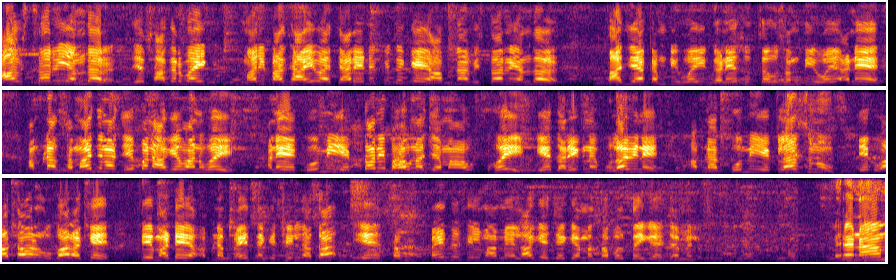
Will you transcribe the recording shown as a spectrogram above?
આ વિસ્તારની અંદર જે સાગરભાઈ મારી પાસે આવ્યા ત્યારે એને કીધું કે આપના વિસ્તારની અંદર તાજિયા કમિટી હોય ગણેશ ઉત્સવ સમિતિ હોય અને આપણા સમાજના જે પણ આગેવાન હોય અને કોમી એકતાની ભાવના જેમાં હોય એ દરેકને બોલાવીને આપણા કોમી એકલાસનું એક વાતાવરણ ઊભા રાખે તે માટે આપણા પ્રયત્નશીલ હતા એ સફ- પ્રયત્નશીલમાં મેં લાગે છે કે અમે સફળ થઈ ગયા છે અમે લોકો मेरा नाम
